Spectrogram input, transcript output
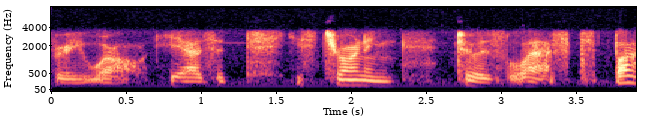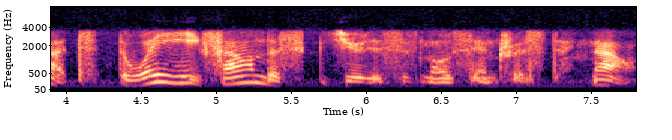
very well. He has it. He's turning to his left. But the way he found this Judas is most interesting. Now,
